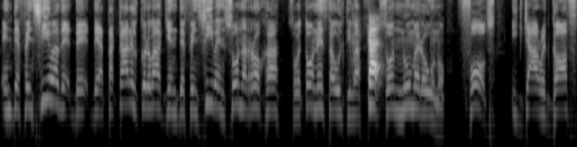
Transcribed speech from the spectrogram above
en defensiva de, atacar el quarterback y en defensiva en zona roja, sobre todo en esta última, son número uno. Falls y Jared Goff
